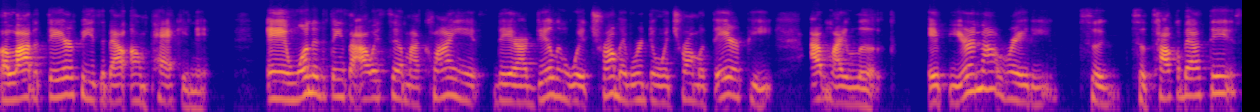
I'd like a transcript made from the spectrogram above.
a lot of therapy is about unpacking it. And one of the things I always tell my clients they are dealing with trauma, we're doing trauma therapy. I'm like, look, if you're not ready to to talk about this,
